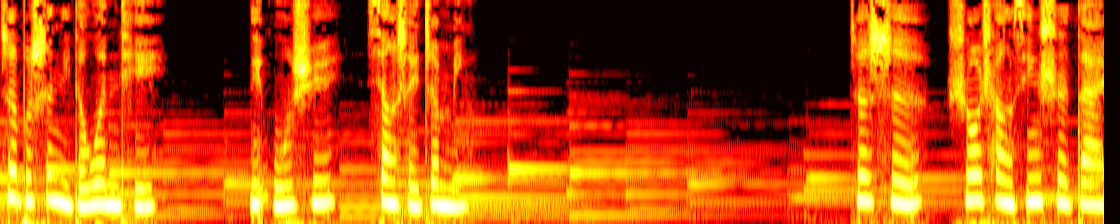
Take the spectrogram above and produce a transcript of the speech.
这不是你的问题，你无需向谁证明。这是说唱新时代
